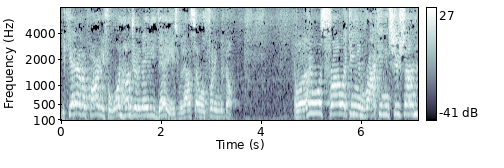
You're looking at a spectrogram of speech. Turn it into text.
You can't have a party for 180 days without someone footing the bill. And while everyone was frolicking and rocking in Shushan,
